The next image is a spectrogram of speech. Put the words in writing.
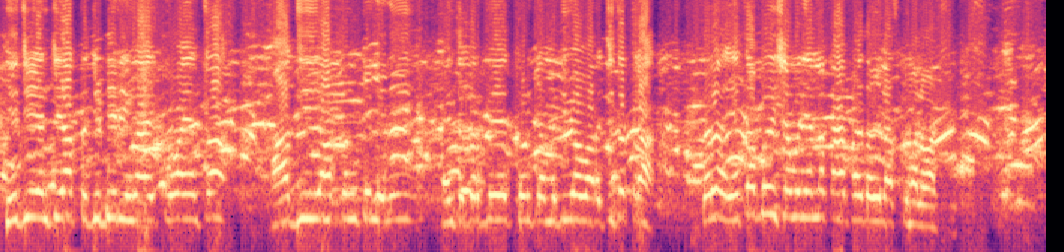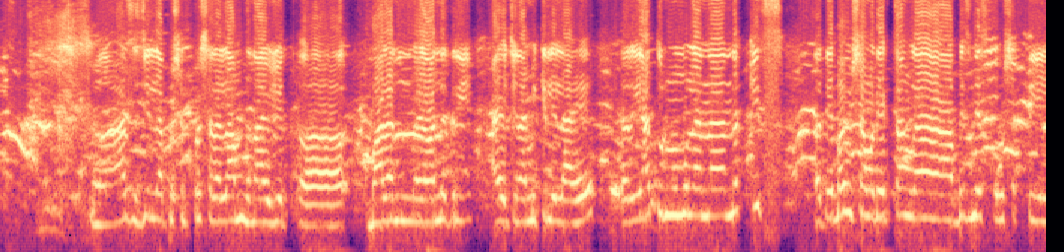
ही जी यांची आताची डिरिंग आहे किंवा यांचा आज जी आपण केलेली यांच्यातर्फे थोडक्यामध्ये व्यवहाराची जत्रा तर याचा भविष्यामध्ये यांना काय फायदा होईल असं तुम्हाला वाटतं? आज जिल्हा परिषद प्रशाला लांबून आयोजित अ, बालानंद मेळावा नगरी आयोजन आम्ही केलेलं आहे. तर यातून मुलांना नक्कीच ते भविष्यामध्ये एक चांगला बिझनेस करू शकतील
